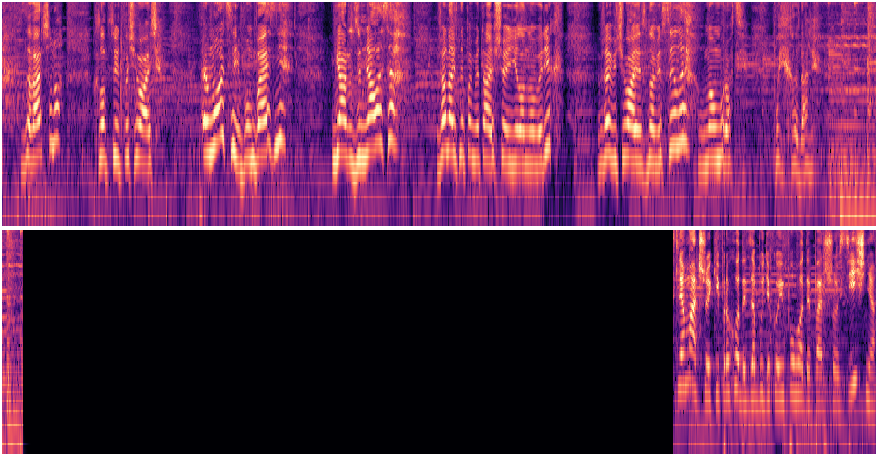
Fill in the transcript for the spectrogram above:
спорт. завершено. Хлопці відпочивають. Емоції бомбезні. Я розімнялася. Вже навіть не пам'ятаю, що я їла Новий рік. Вже відчуваю нові сили в новому році. Поїхали далі. Після матчу, який проходить за будь-якої погоди 1 січня,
